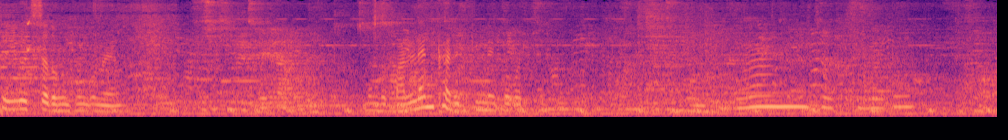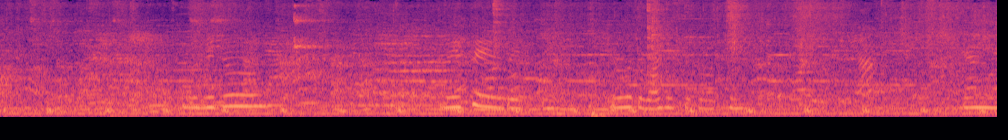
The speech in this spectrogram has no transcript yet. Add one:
저 이거 진짜 너무 궁금해요. 뭔가 말렌카 느낌일 것 같아. 음, 저 뒤에도 여기도 밀푀유도 있고 이것도 맛있을 것 같아. 짱이야.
